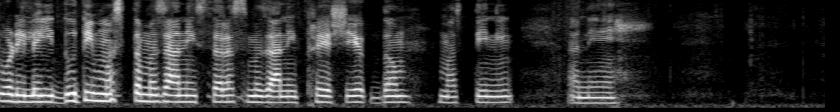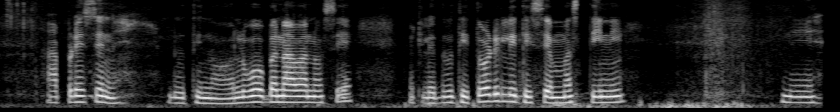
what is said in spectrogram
તોડી લઈ દૂધી મસ્ત મજાની, સરસ મજાની ફ્રેશ એકદમ મસ્તીની. અને આપણે છે ને દૂધીનો હલવો બનાવવાનો છે. એટલે દૂધી તોડી લીધી છે મસ્તીની. ને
